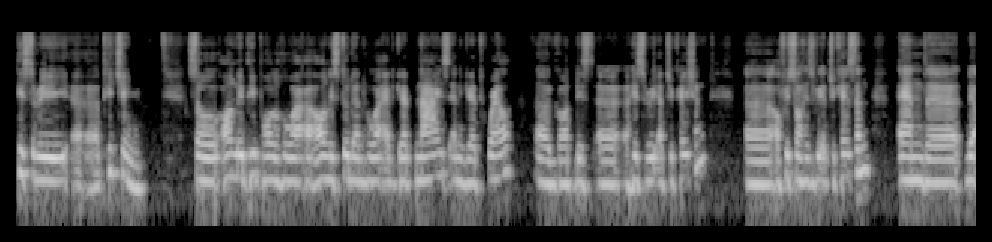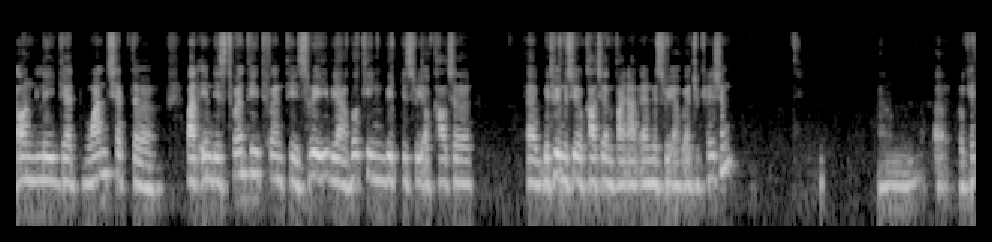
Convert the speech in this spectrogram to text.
history uh, teaching. So only people who are uh, only students who are at grade 9 and grade 12 uh, got this uh, history education, official history education, and they only get one chapter but in this 2023, we are working with Ministry of Culture, between Ministry of Culture and Fine Art and Ministry of Education. Um, uh, okay,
